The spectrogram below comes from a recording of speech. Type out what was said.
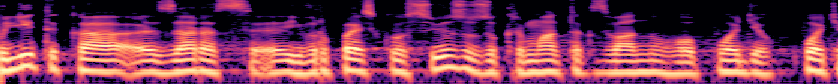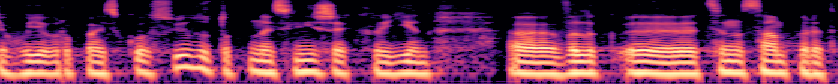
політика е, зараз е, Європейського Союзу, зокрема так званого потягу, Європейського Союзу, тобто найсильніших країн, е, це насамперед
